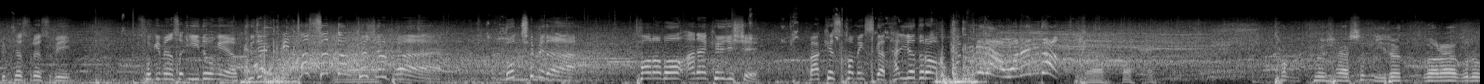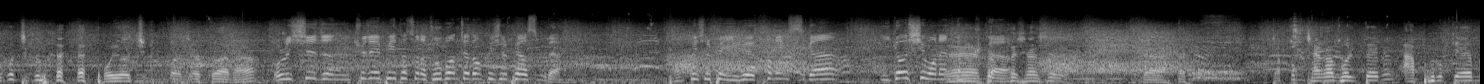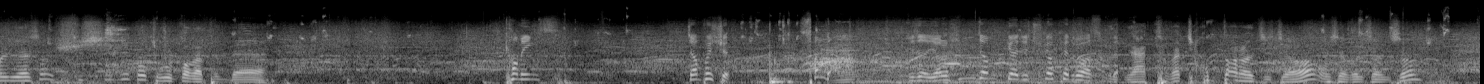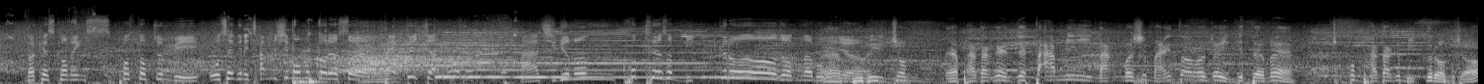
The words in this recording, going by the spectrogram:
김태술의 수비 속이면서 이동해요. QJ 피터슨 덩크 실패. 놓칩니다. 턴오버 안양 KGC. 마키스 커밍스가 달려들어 갑니다. One hand dunk. 덩크샷은 이런 거라 그러고 지금 보여준 거죠 또 하나. 올 시즌 QJ 피터슨의 두 번째 덩크 실패였습니다. 덩크 실패 이후에 커밍스가 이것이 one hand 네, 덩크샷을 자, 조금 제가 볼 때는 앞으로 게임을 위해서 슈팅이 더 좋을 것 같은데. 커밍스 점프슛. 성공. 이제 11점까지 추격해 들어왔습니다. 야투가 조금 떨어지죠 오세근 선수. 마키스 커밍스 post up 준비. 오세근이 잠시 머뭇거렸어요. 뱅크샷. 아 지금은 코트에서 미끄러졌나 네, 보군요. 물이 좀 네, 바닥에 이제 땀이 난 것이 많이 떨어져 있기 때문에 조금 바닥이 미끄럽죠.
